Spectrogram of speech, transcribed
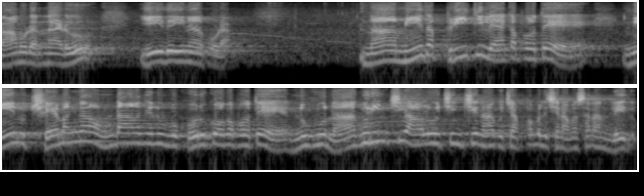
రాముడు అన్నాడు ఏదైనా కూడా నా మీద ప్రీతి లేకపోతే నేను క్షేమంగా ఉండాలని నువ్వు కోరుకోకపోతే నువ్వు నా గురించి ఆలోచించి నాకు చెప్పవలసిన అవసరం లేదు.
